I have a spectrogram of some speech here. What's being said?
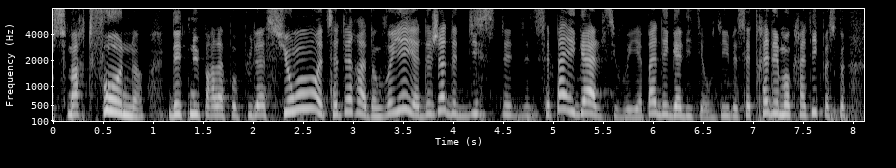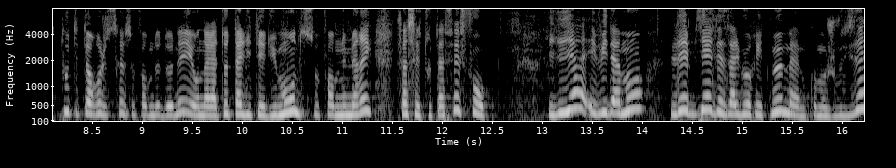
smartphones détenus par la population, etc. Donc, vous voyez, il y a déjà des. c'est pas égal, il n'y a pas d'égalité. On se dit, c'est très démocratique parce que tout est enregistré sous forme de données et on a la totalité du monde sous forme numérique. Ça, c'est tout à fait faux. Il y a évidemment les biais des algorithmes eux-mêmes. Comme je vous disais,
